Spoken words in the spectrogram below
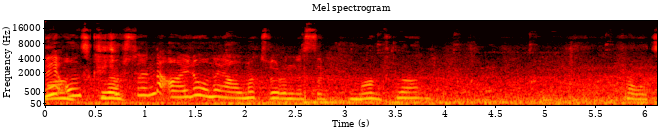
ve Mantıklı. küçüksen de aile onayı almak zorundasın. Mantıklı. Evet.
